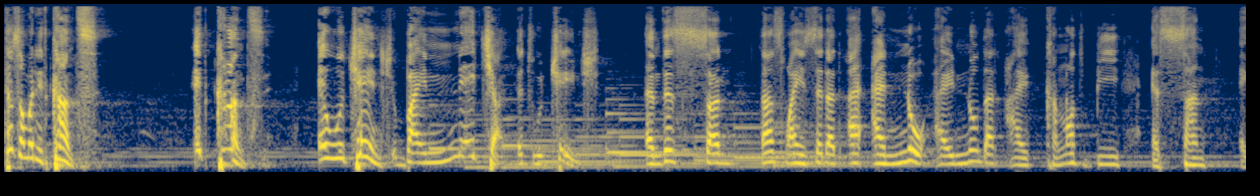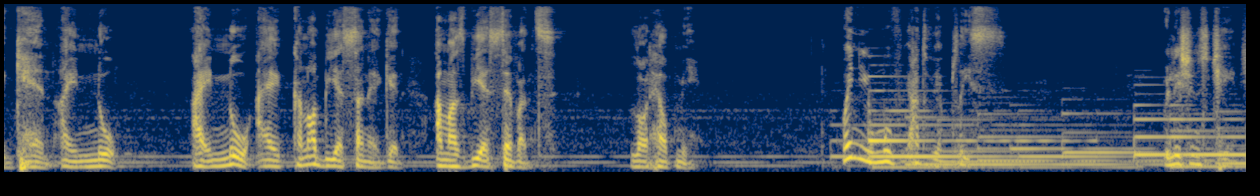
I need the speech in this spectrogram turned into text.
Tell somebody it can't. It can't. It will change. By nature, it will change. And this son, that's why he said that I, I know, I know that I cannot be a son again. I know. I know I cannot be a son again. I must be a servant. Lord, help me. When you move out of your place, relations change.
